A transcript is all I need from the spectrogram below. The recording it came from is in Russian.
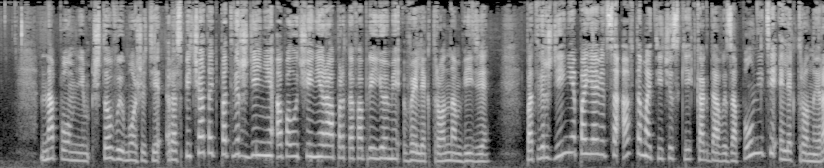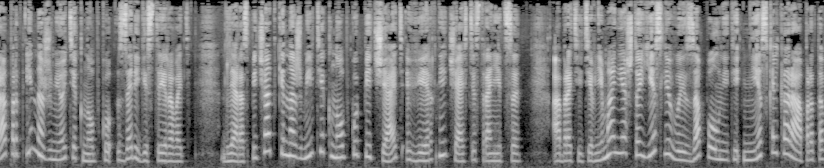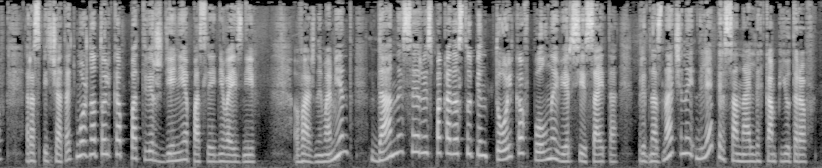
Напомним, что вы можете распечатать подтверждение о получении рапортов о приеме в электронном виде. Подтверждение появится автоматически, когда вы заполните электронный рапорт и нажмете кнопку «Зарегистрировать». Для распечатки нажмите кнопку «Печать» в верхней части страницы. Обратите внимание, что если вы заполните несколько рапортов, распечатать можно только подтверждение последнего из них. Важный момент – данный сервис пока доступен только в полной версии сайта, предназначенной для персональных компьютеров.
